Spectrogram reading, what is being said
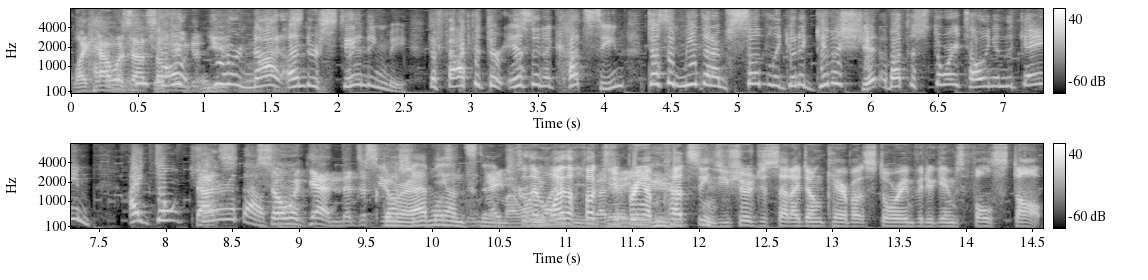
Like, how is You that something that you you? are not understanding me. The fact that there isn't a cutscene doesn't mean that I'm suddenly going to give a shit about the storytelling in the game. I don't care That's about so that. again. The discussion. Humor, add me wasn't on Steam, So then why why the fuck did you bring up cutscenes? You should have just said I don't care about story in video games. Full stop.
